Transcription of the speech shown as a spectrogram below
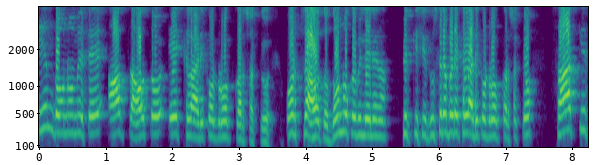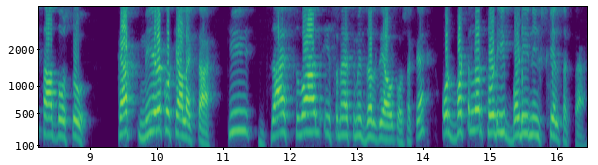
इन दोनों में से आप चाहो तो एक खिलाड़ी को ड्रॉप कर सकते हो और चाहो तो दोनों को भी ले लेना। फिर किसी दूसरे बड़े खिलाड़ी को ड्रॉप कर सकते हो। साथ के साथ दोस्तों कैप मेरे को क्या लगता है कि जायसवाल इस मैच में जल्दी आउट हो सकते हैं और बटलर थोड़ी बड़ी इनिंग्स खेल सकता है।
